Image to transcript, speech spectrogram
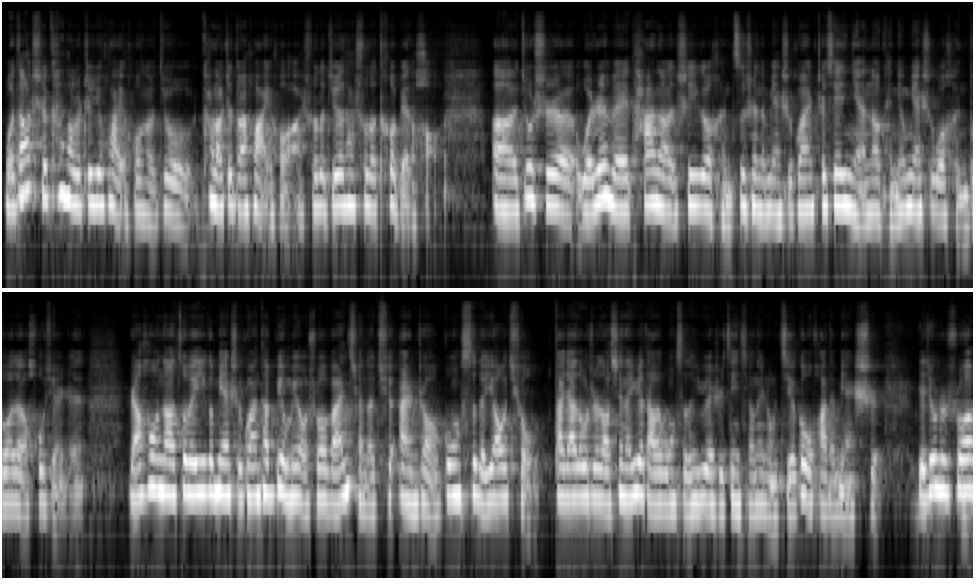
我当时看到了这句话以后呢，就看到这段话以后啊，说的觉得他说的特别的好，呃，就是我认为他呢是一个很资深的面试官，这些年呢肯定面试过很多的候选人，然后呢，作为一个面试官，他并没有说完全的去按照公司的要求，大家都知道，现在越大的公司，它越是进行那种结构化的面试，也就是说。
